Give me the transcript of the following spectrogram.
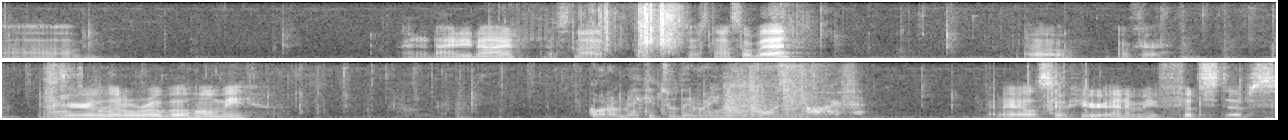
Um, and a 99. That's not. That's not so bad. Oh. Okay. I hear a little robo homie, Gotta make it to the ring 45. but I also hear enemy footsteps.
